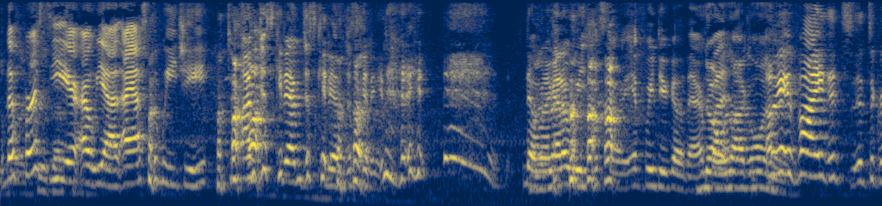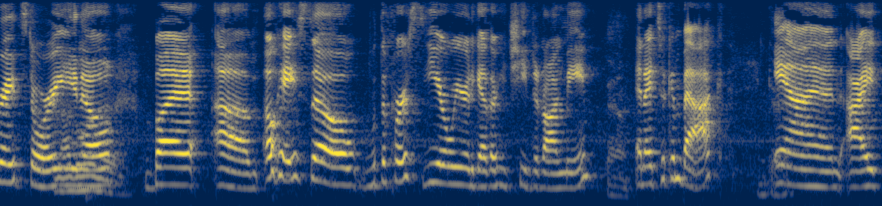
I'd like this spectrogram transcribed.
the first year, oh yeah, I asked the Ouija. I'm just kidding. I'm just kidding. I'm just kidding. no, but I got a Ouija story. If we do go there, No, but, we're not going Okay, there. fine. It's it's a great story, you know. But um, okay, so with the first year we were together, he cheated on me, Damn. and I took him back. Okay. And I,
